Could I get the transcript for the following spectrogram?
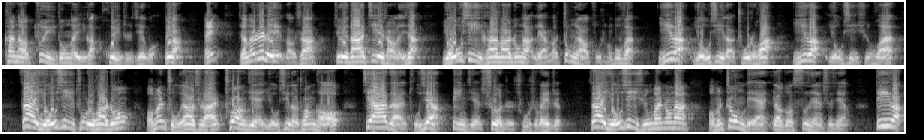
看到最终的一个绘制结果，对吧？哎，讲到这里，老师啊就给大家介绍了一下游戏开发中的两个重要组成部分：一个游戏的初始化，一个游戏循环。在游戏初始化中，我们主要是来创建游戏的窗口。加载图像，并且设置初始位置。在游戏循环中呢，我们重点要做四件事情。第一个，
